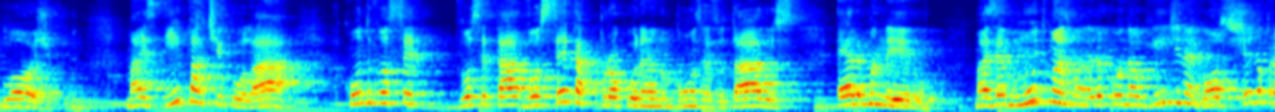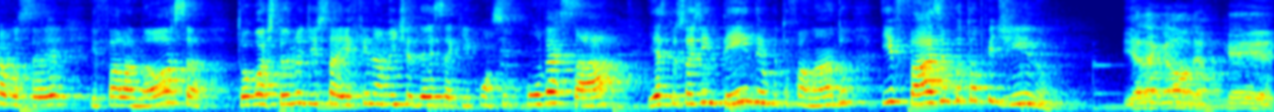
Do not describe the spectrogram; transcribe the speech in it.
lógico. Mas em particular, quando você você está você tá procurando bons resultados, é maneiro. Mas é muito mais maneiro quando alguém de negócio chega para você e fala: Nossa, tô gostando disso aí, finalmente desse aqui, consigo conversar. E as pessoas entendem o que eu tô falando e fazem o que eu tô pedindo. E é legal, né? Porque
